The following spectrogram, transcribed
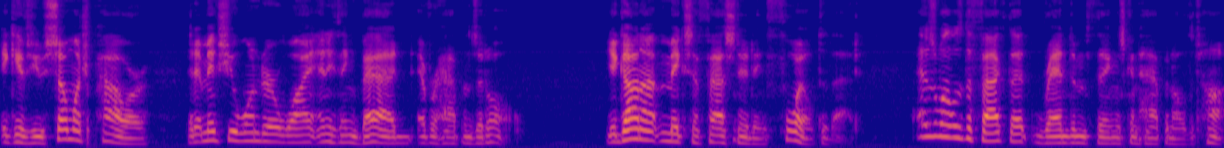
It gives you so much power that it makes you wonder why anything bad ever happens at all. Yagana makes a fascinating foil to that as well as the fact that random things can happen all the time.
